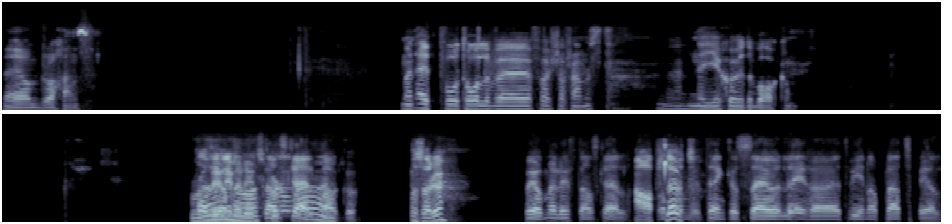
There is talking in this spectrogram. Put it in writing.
Det är en bra chans. Men 1, 2, 12 eh, först och främst. Eh, 9, 7 där bakom. Får jag med lyfta en skräll Marco? Vad sa du? Får jag med lyfta en skräll? Ja, Om absolut. man tänker sig att lira ett vinnarplatsspel.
